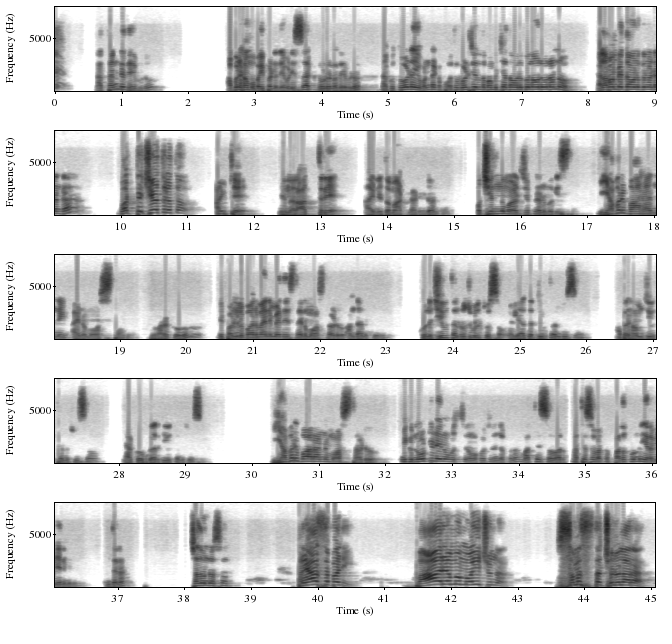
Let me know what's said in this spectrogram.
నా తండ్రి దేవుడు అబ్రహము భయపడిన దేవుడు ఇస్సాకు తోడున్న దేవుడు నాకు తోడై ఉండకపోతే ఒడి చేతులతో పంపించేద్దాం అనుకున్నావు నువ్వు నన్ను? ఎలా పంపిద్దాం అనుకున్నాడంట? వట్టి చేతులతో. అయితే నిన్న రాత్రే ఆయనతో మాట్లాడాడు అంటాడు. ఒక చిన్న మాట చెప్పి నేను ముగిస్తాను ఎవరి భారాన్ని ఆయన మోస్తాడు? వరకు ఈ పనుల భారం ఆయన మీద ఇస్తే ఆయన మోస్తాడు అనడానికి కొన్ని జీవితాలు రుజువులు చూసాం. ఎలియాజర్ జీవితాన్ని చూసాం. అబ్రహాం జీవితాన్ని చూసాం. యాకోబ్ గారి జీవితాన్ని చూసాం. ఎవరి భారాన్ని మోస్తాడు? మీకు నోటెడైన వచ్చిన ఒక వచ్చిన చెప్పిన? మత్స్యవార్త మత్స్యవార్త వార్త పదకొండు ఇరవై ఎనిమిది. అంతేనా? చదవండి సార్ ప్రయాసపడి భారము మోయుచున్న సమస్త జనులారా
